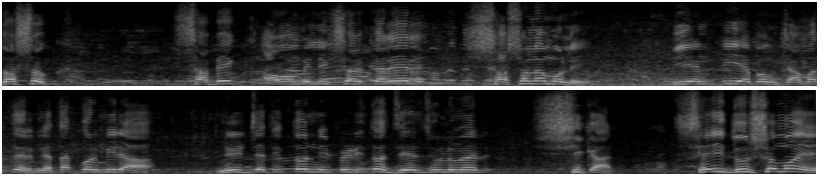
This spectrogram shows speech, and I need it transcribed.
দর্শক, সাবেক আওয়ামী লীগ সরকারের শাসনামলে বিএনপি এবং জামাতের নেতাকর্মীরা নির্যাতিত, নিপীড়িত, জেল জুলুমের শিকার। সেই দুঃসময়ে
